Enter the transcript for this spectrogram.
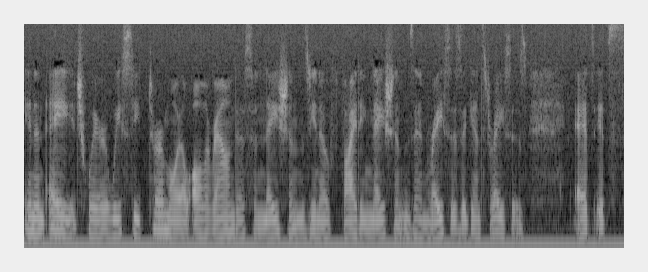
in an age where we see turmoil all around us and nations, you know, fighting nations and races against races. It's it's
